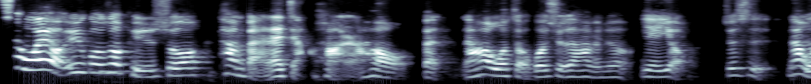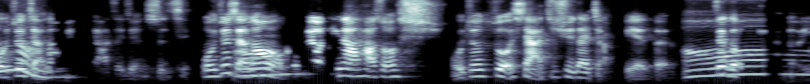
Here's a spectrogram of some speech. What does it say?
是我有遇过说，比如说他们本来在讲话，然后本然后我走过去的时候，他们就也有。就是，那我就假装没听到这件事情，我就假装我没有听到他说嘘，我就坐下继续再讲别的。哦，这个可以。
